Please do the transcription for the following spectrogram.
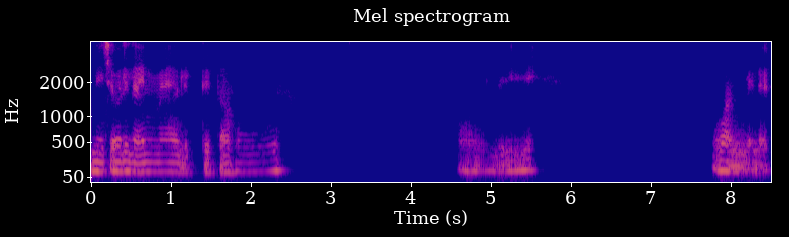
नीचे वाली लाइन में लिख देता हूँ। Only one minute.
